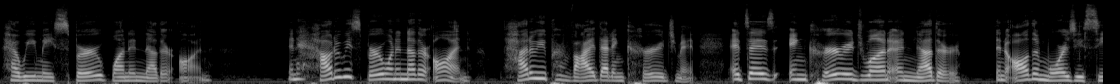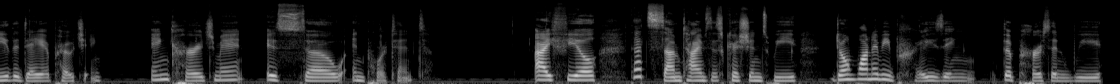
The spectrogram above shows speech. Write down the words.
how we may spur one another on. And how do we spur one another on? How do we provide that encouragement? It says, encourage one another, and all the more as you see the day approaching. Encouragement is so important. I feel that sometimes as Christians, we don't want to be praising the person. We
